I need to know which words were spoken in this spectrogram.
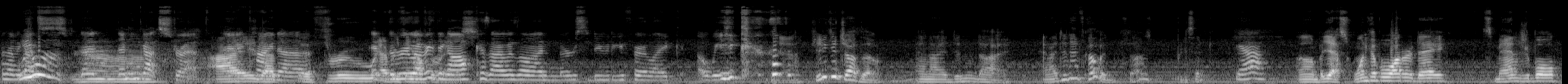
And then, we We got, were- then, then he got strep. i and it got kind of threw it everything threw off everything off because I was on nurse duty for like a week. yeah. she did a good job though and i didn't die and i didn't have covid so i was pretty sick yeah. um, but yes one cup of water a day it's manageable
